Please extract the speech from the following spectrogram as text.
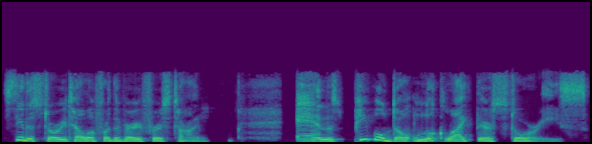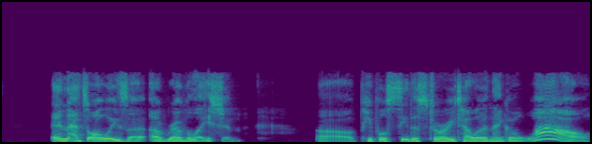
see the storyteller for the very first time. And people don't look like their stories. And that's always a, a revelation. Uh, people see the storyteller and they go, wow.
